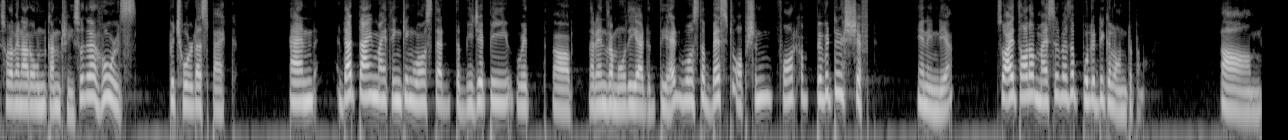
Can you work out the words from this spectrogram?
sort of in our own country. So there are rules which hold us back. And at that time, my thinking was that the BJP with uh, Narendra Modi at the head was the best option for a pivotal shift in India. So I thought of myself as a political entrepreneur. Um,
